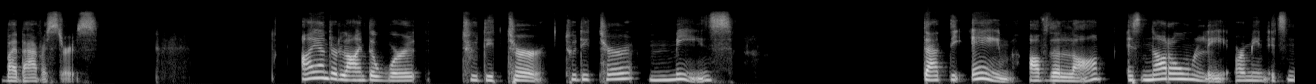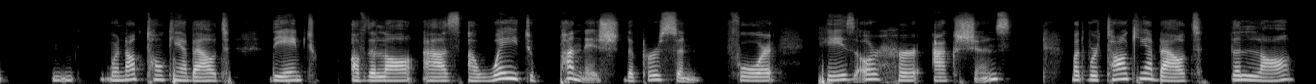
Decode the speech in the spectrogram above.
by barristers. I underlined the word to deter. To deter means that the aim of the law is not only, or I mean, it's we're not talking about the aim to, of the law as a way to punish the person for his or her actions, but we're talking about the law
